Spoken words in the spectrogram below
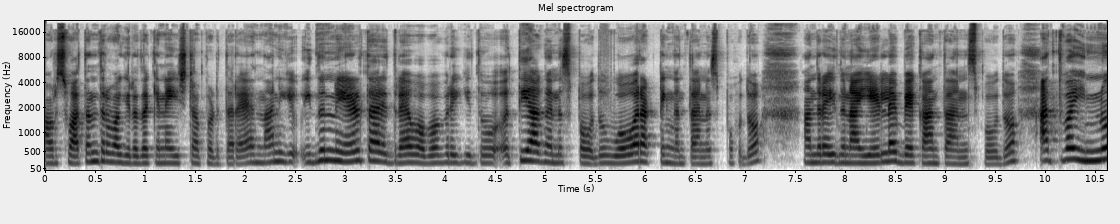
ಅವ್ರು ಸ್ವಾತಂತ್ರ್ಯವಾಗಿರೋದಕ್ಕೆ ಇಷ್ಟಪಡ್ತಾರೆ. ನನಗೆ ಇದನ್ನು ಹೇಳ್ತಾ ಇದ್ದರೆ ಒಬ್ಬೊಬ್ಬರಿಗೆ ಇದು ಅತಿಯಾಗಿ ಅನ್ನಿಸ್ಬೋದು ಓವರ್ ಆ್ಯಕ್ಟಿಂಗ್ ಅಂತ ಅನ್ನಿಸ್ಬಹುದು, ಅಂದರೆ ಇದನ್ನು ಹೇಳಲೇಬೇಕಾ ಅಂತ ಅನ್ನಿಸ್ಬೋದು ಅಥವಾ ಇನ್ನೂ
